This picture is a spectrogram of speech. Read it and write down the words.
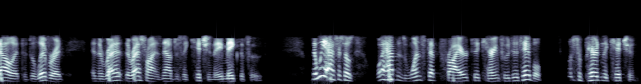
sell it, to deliver it, and the re- the restaurant is now just a kitchen. They make the food. Then we ask ourselves, what happens one step prior to carrying food to the table? What's prepared in the kitchen?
